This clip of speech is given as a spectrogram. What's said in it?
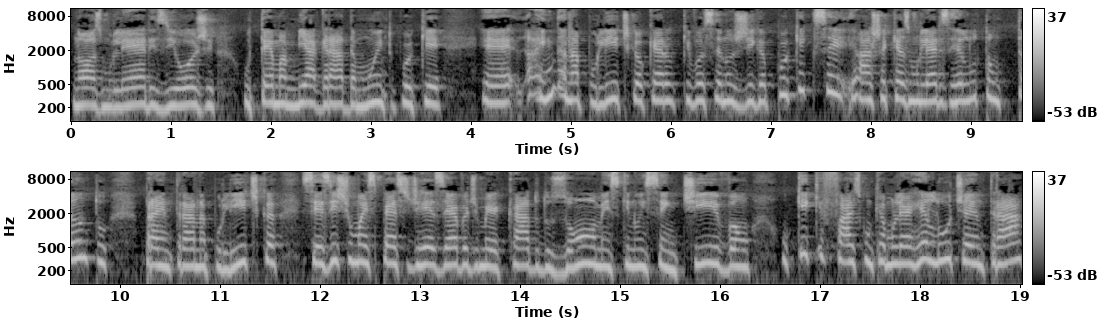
nós mulheres e hoje o tema me agrada muito porque é, ainda na política eu quero que você nos diga por que, que você acha que as mulheres relutam tanto para entrar na política? Se existe uma espécie de reserva de mercado dos homens que não incentivam, o que que faz com que a mulher relute a entrar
